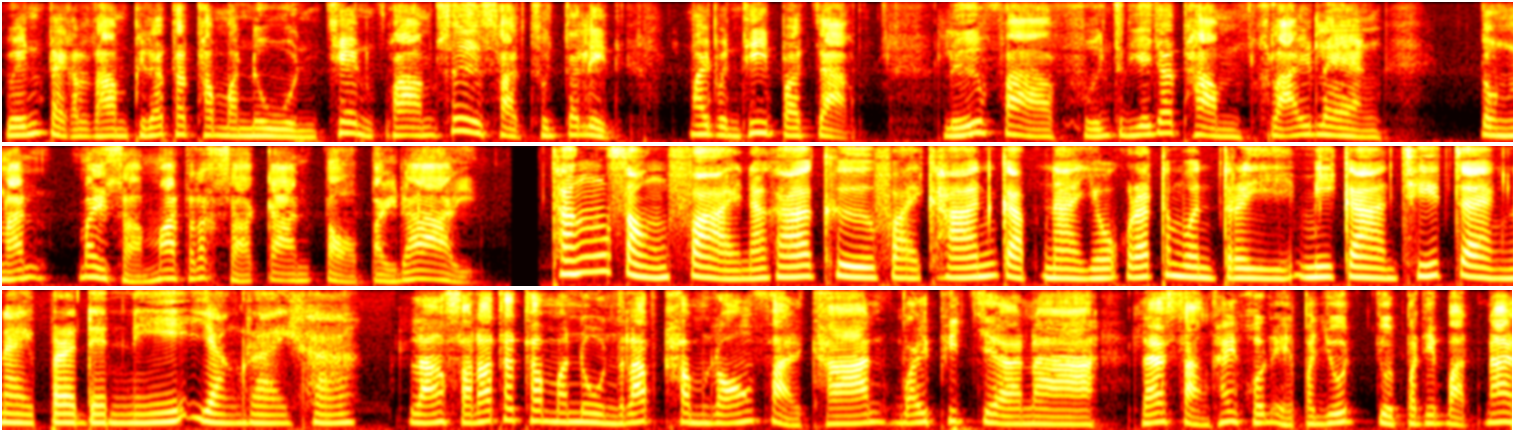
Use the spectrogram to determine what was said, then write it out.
เว้นแต่กระทำผิดรัฐธรรมนูญ เช่น ความซื่อสัตย์สุจริตไม่เป็นที่ประจักษ์หรือฝ่าฝืนจริยธรรมคล้ายแรง ตรงนั้นไม่สามารถรักษาการต่อไปได้ ทั้งสองฝ่ายนะคะคือฝ่ายค้านกับนายกรัฐมนตรีมีการชี้แจงในประเด็นนี้อย่างไรคะหลังสารรัฐธรรมนูญรับคำร้องฝ่ายค้านไว้พิจารณา และสั่งให้พลเอกประยุทธ์หยุดปฏิบัติหน้า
